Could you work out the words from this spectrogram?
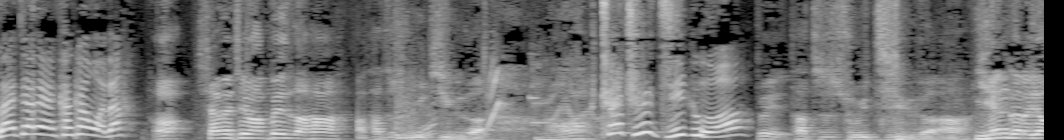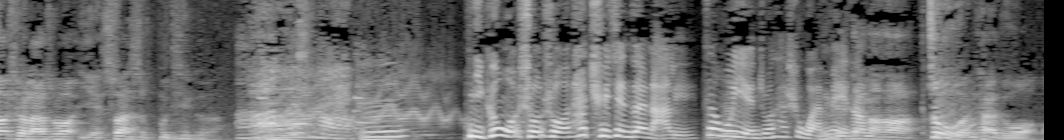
来，教练看看我的。好，下面这张被子哈，啊，它只属于及格。哦，这还只是及格？对，它只是属于及格啊。严格的要求来说，也算是不及格。啊？为什么？嗯。你跟我说说，它缺陷在哪里？在我眼中，它是完美的。你看到哈，皱纹太多，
